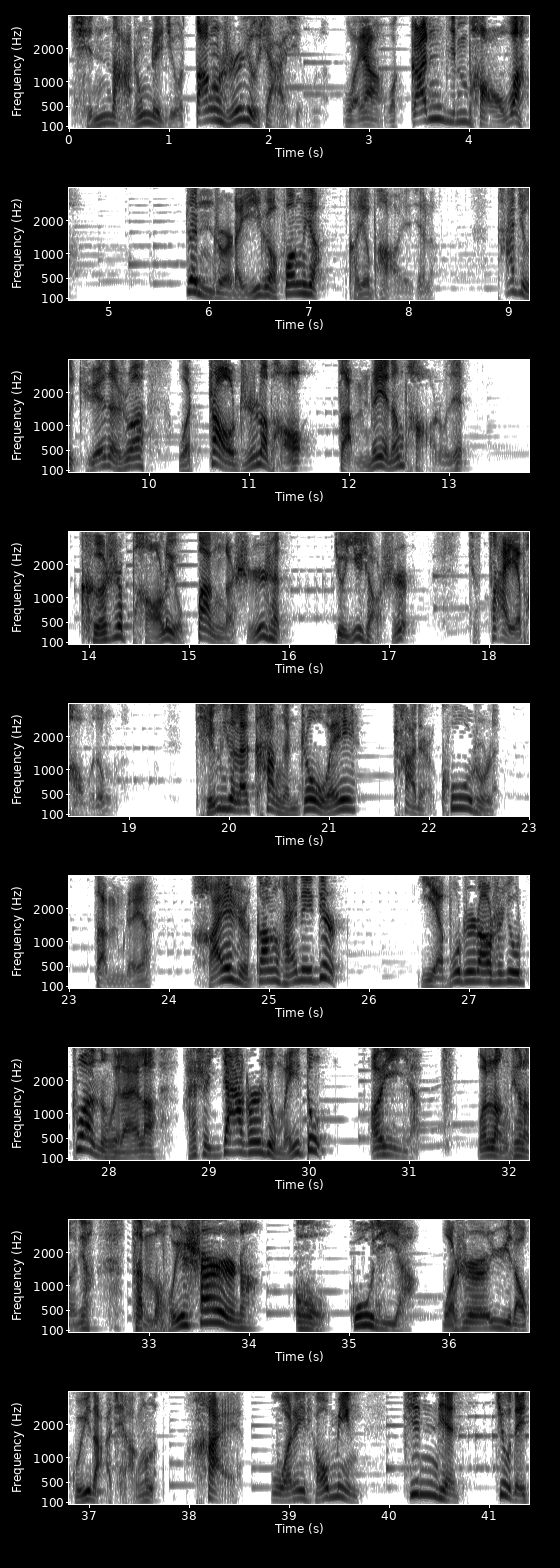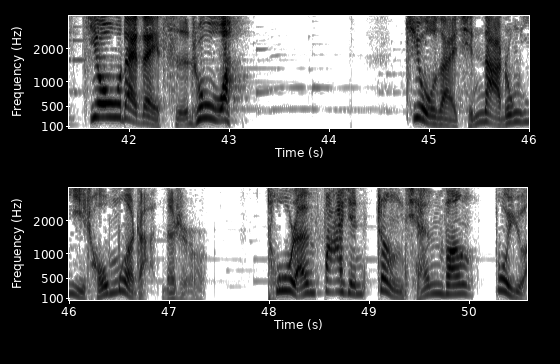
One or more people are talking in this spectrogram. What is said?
秦大中这酒当时就吓醒了，我呀，我赶紧跑吧。认准了一个方向，可就跑下去了。他就觉得说：“我照直了跑，怎么着也能跑出去。”可是跑了有半个时辰，就一个小时，就再也跑不动了。停下来看看周围，差点哭出来。怎么着呀？还是刚才那地儿，也不知道是又转回来了，还是压根就没动。哎呀，我冷静冷静，怎么回事呢？哦，估计呀。我是遇到鬼打墙了，嗨！我这条命今天就得交代在此处啊！就在秦大中一筹莫展的时候，突然发现正前方不远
